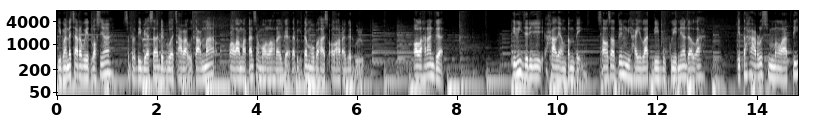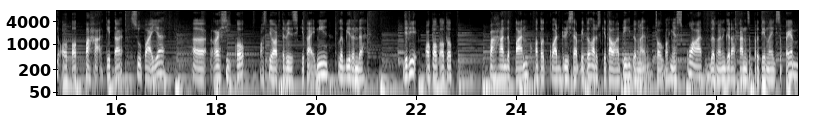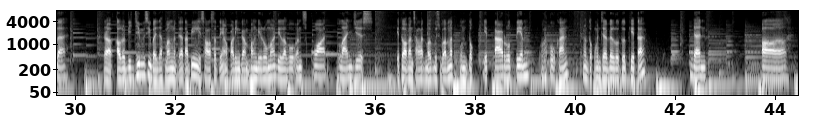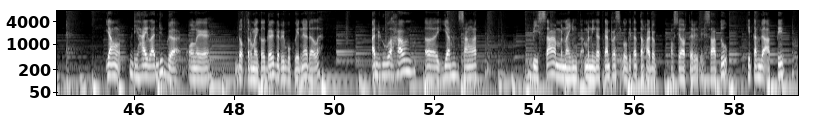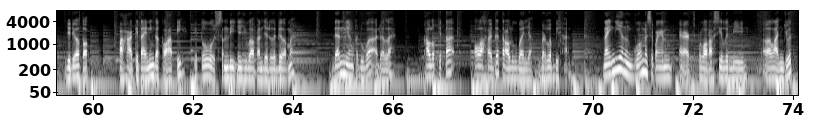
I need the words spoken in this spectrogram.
gimana cara weight lossnya? Seperti biasa ada dua cara utama, pola makan sama olahraga. Tapi kita mau bahas olahraga dulu. Olahraga. Ini jadi hal yang penting. Salah satu yang di-highlight di buku ini adalah kita harus melatih otot paha kita supaya uh, resiko osteoartritis kita ini lebih rendah. Jadi otot-otot paha depan, otot quadricep itu harus kita latih dengan contohnya squat, dengan gerakan seperti naik sepeda. Nah, kalau di gym sih banyak banget ya, tapi salah satu yang paling gampang di rumah dilakukan squat, lunges. Itu akan sangat bagus banget untuk kita rutin lakukan untuk menjaga lutut kita. Dan uh, yang di highlight juga oleh Dr. Michael Greger di buku ini adalah ada dua hal uh, yang sangat bisa meningkat, meningkatkan resiko kita terhadap osteoartritis. Satu, kita nggak aktif, jadi otot paha kita ini nggak kelatih, itu sendinya juga akan jadi lebih lemah. Dan yang kedua adalah kalau kita olahraga terlalu banyak, berlebihan. Nah ini yang gue masih pengen eksplorasi lebih uh, lanjut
